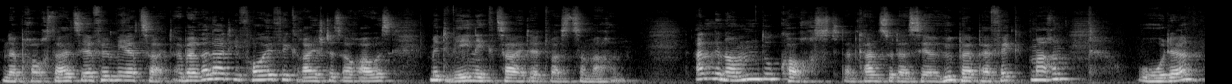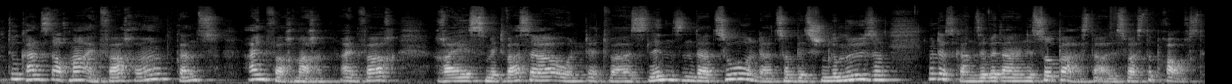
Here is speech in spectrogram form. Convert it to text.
und da brauchst du halt sehr viel mehr Zeit. Aber relativ häufig reicht es auch aus, mit wenig Zeit etwas zu machen. Angenommen, du kochst, dann kannst du das sehr hyperperfekt machen oder du kannst auch mal einfach äh, ganz einfach machen. Einfach Reis mit Wasser und etwas Linsen dazu und dazu ein bisschen Gemüse und das Ganze wird dann eine Suppe, hast du alles, was du brauchst.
